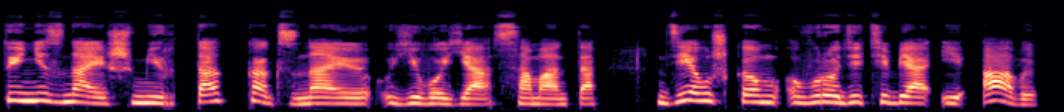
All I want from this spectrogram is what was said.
Ты не знаешь мир так, как знаю его я, Саманта. Девушкам вроде тебя и Авы,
